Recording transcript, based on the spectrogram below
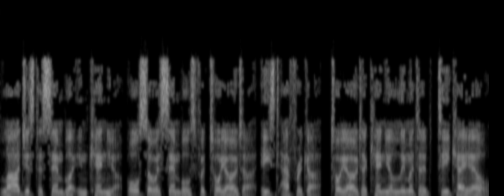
Largest assembler in Kenya also assembles for Toyota East Africa, Toyota Kenya Limited (TKL).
